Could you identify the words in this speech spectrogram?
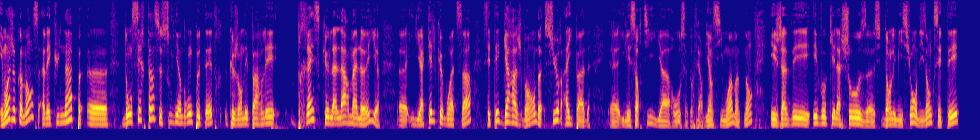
Et moi, je commence avec une app euh, dont certains se souviendront peut-être que j'en ai parlé presque la larme à l'œil euh, il y a quelques mois de ça. C'était GarageBand sur iPad. Euh, il est sorti il y a oh ça doit faire bien six mois maintenant et j'avais évoqué la chose dans l'émission en disant que c'était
